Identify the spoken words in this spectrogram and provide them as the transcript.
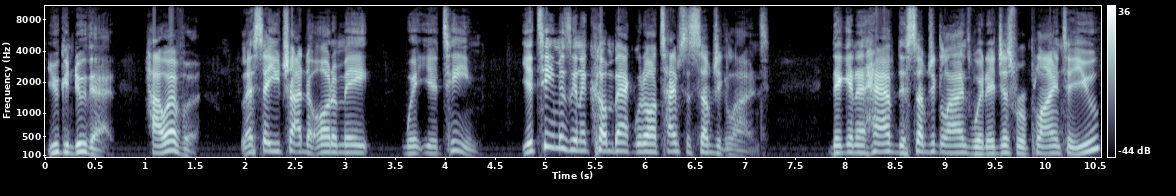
You can do that. However, let's say you tried to automate with your team. Your team is going to come back with all types of subject lines. They're going to have the subject lines where they're just replying to you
